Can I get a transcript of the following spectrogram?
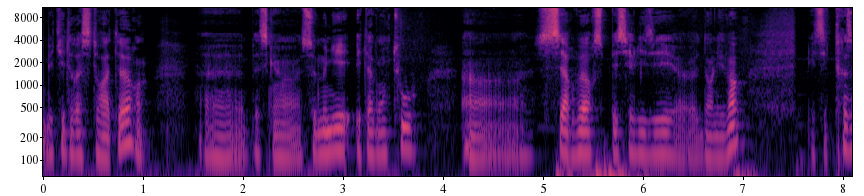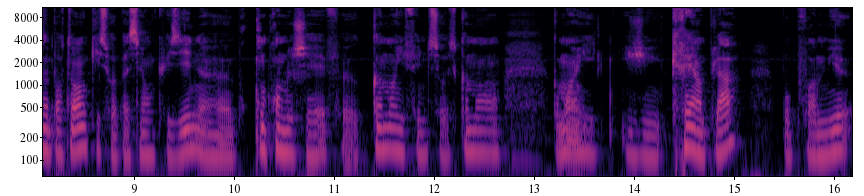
métier de restaurateur, parce qu'un sommelier est avant tout un serveur spécialisé dans les vins. Et c'est très important qu'il soit passé en cuisine pour comprendre le chef, comment il fait une sauce, comment, comment il, il, crée un plat pour pouvoir mieux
